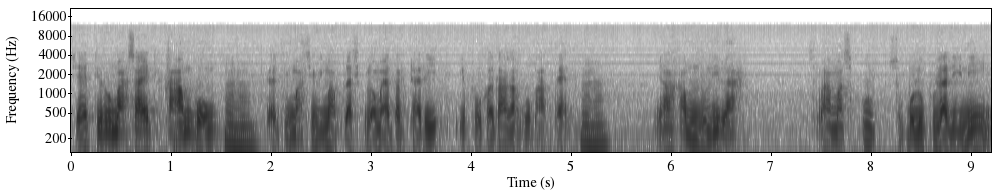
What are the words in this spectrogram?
saya di rumah saya di kampung, Hmm. jadi masih 15 km dari ibu kota kabupaten. Hmm. Ya alhamdulillah selama 10, 10 bulan ini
